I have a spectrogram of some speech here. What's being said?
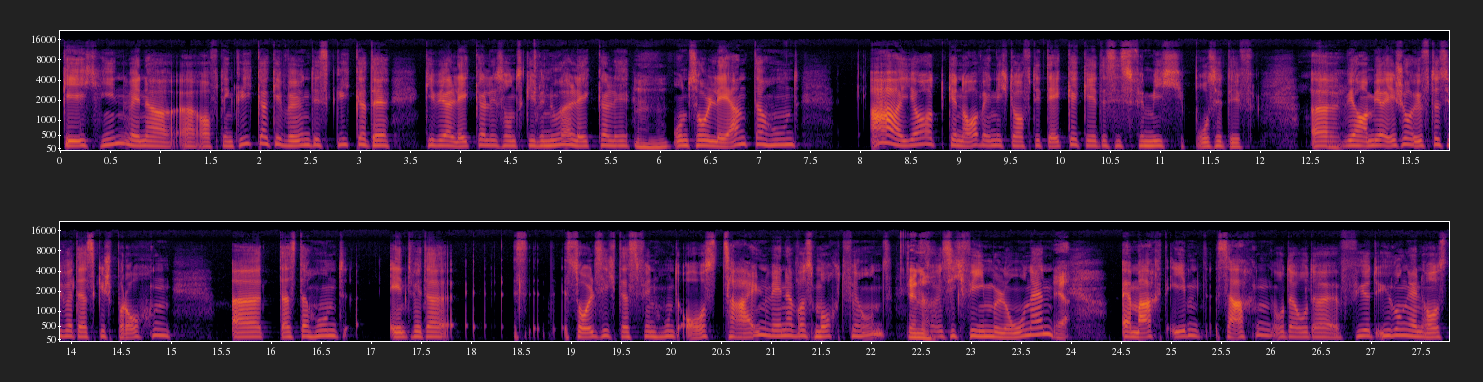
gehe ich hin, wenn er äh, auf den Klicker gewöhnt ist, klickerte, gebe ich ein Leckerli, sonst gebe ich nur ein Leckerli. Und so lernt der Hund, ah ja, genau, wenn ich da auf die Decke gehe, das ist für mich positiv. Äh, wir haben ja eh schon öfters über das gesprochen, äh, dass der Hund entweder soll sich das für den Hund auszahlen, wenn er was macht für uns, Genau. soll sich für ihn lohnen. Ja. Er macht eben Sachen oder, oder führt Übungen aus,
